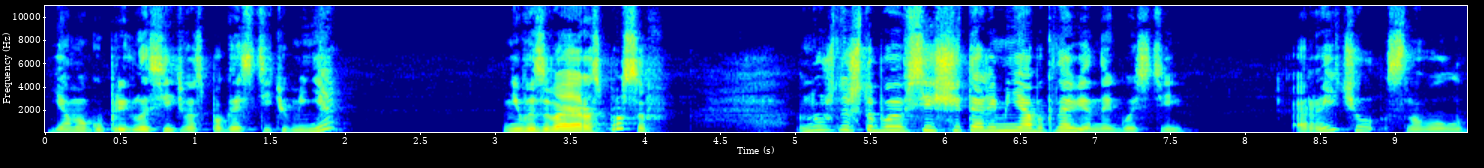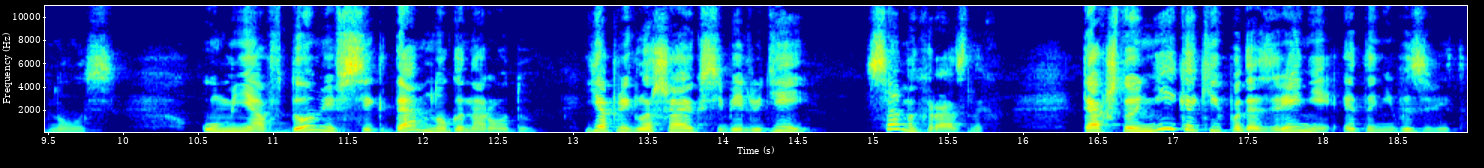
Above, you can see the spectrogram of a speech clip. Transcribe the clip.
Я могу пригласить вас погостить у меня, не вызывая расспросов? Нужно, чтобы все считали меня обыкновенной гостьей. Рэйчел снова улыбнулась. У меня в доме всегда много народу я приглашаю к себе людей, самых разных, так что никаких подозрений это не вызовет.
